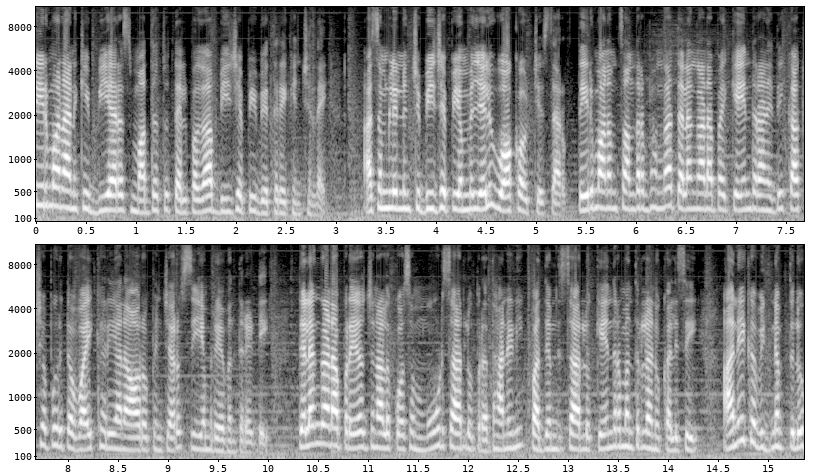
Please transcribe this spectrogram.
తీర్మానానికి బీఆర్ఎస్ మద్దతు తెలపగా బీజేపీ వ్యతిరేకించింది. అసెంబ్లీ నుంచి బీజేపీ ఎమ్మెల్యేలు వాకౌట్ చేశారు. తీర్మానం సందర్భంగా తెలంగాణపై కేంద్రానికి కక్షపూరిత వైఖరి అని ఆరోపించారు సీఎం రేవంత్ రెడ్డి. తెలంగాణ ప్రయోజనాల కోసం మూడు సార్లు ప్రధానిని పద్దెనిమిది సార్లు కేంద్ర మంత్రులను కలిసి అనేక విజ్ఞప్తులు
